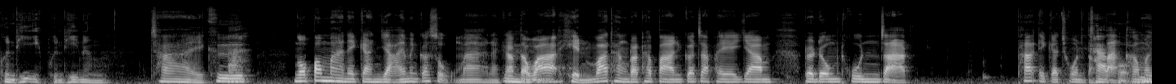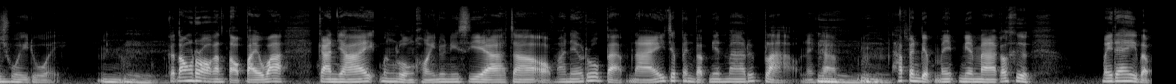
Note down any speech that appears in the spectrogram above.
พื้นที่อีกพื้นที่หนึ่ง ใช่คือ งบประมาณในการย้ายมันก็สูงมากนะครับ แต่ว่าเห็นว่าทางรัฐบาลก็จะพยายามระดมทุนจากภาคเอกชนครับต่างผมๆเข้ามาช่วยด้วยอืมอืมก็ต้องรอกันต่อไปว่า การย้ายเมืองหลวงของอินโดนีเซียจะออกมาในรูปแบบไหนจะเป็นแบบเมียนมาหรือเปล่านะครับอืมถ้าเป็นแบบเมียนมาก็คือ ไม่ได้แบบ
